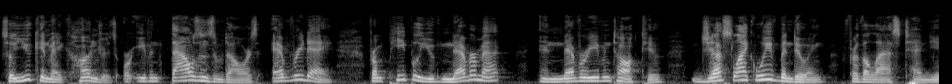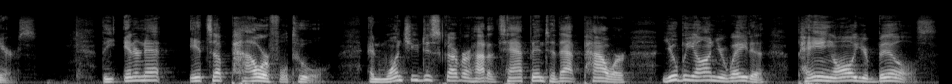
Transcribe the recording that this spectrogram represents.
so you can make hundreds or even thousands of dollars every day from people you've never met and never even talked to, just like we've been doing for the last 10 years. The internet, it's a powerful tool. And once you discover how to tap into that power, you'll be on your way to paying all your bills.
